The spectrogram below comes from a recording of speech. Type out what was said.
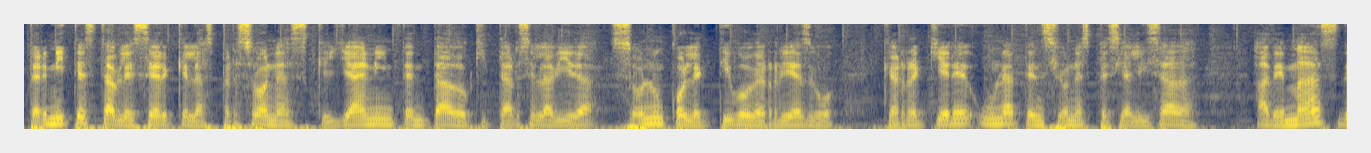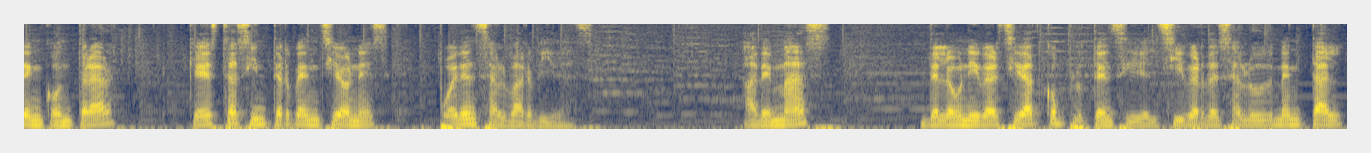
permite establecer que las personas que ya han intentado quitarse la vida son un colectivo de riesgo que requiere una atención especializada, además de encontrar que estas intervenciones pueden salvar vidas. Además, de la Universidad Complutense y el Ciber de Salud Mental,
